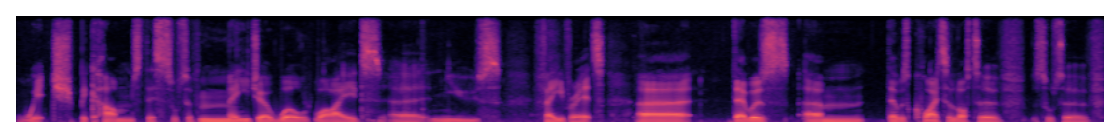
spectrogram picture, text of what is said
which becomes this sort of major worldwide uh, news favourite, uh, there was um, there was quite a lot of sort of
